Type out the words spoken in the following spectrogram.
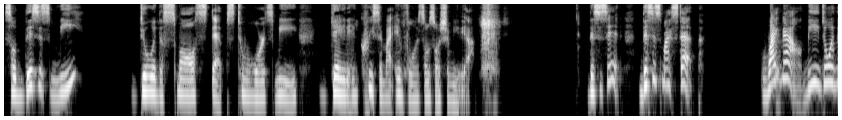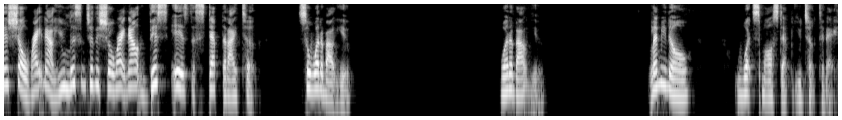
So this is me doing the small steps towards me gaining, increasing my influence on social media. This is it. This is my step. Right now, me doing this show right now, you listen to the show right now. This is the step that I took. So, what about you? What about you? Let me know what small step you took today.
